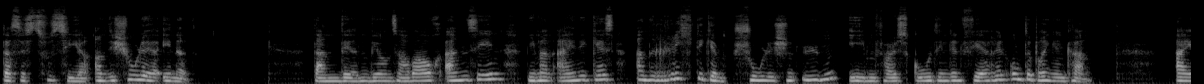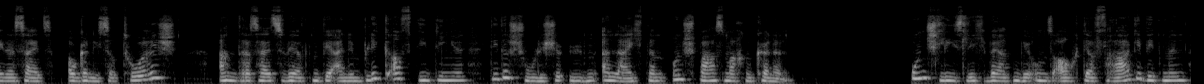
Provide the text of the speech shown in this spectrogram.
dass es zu sehr an die Schule erinnert. Dann werden wir uns aber auch ansehen, wie man einiges an richtigem schulischen Üben ebenfalls gut in den Ferien unterbringen kann. Einerseits organisatorisch, andererseits werfen wir einen Blick auf die Dinge, die das schulische Üben erleichtern und Spaß machen können. Und schließlich werden wir uns auch der Frage widmen,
